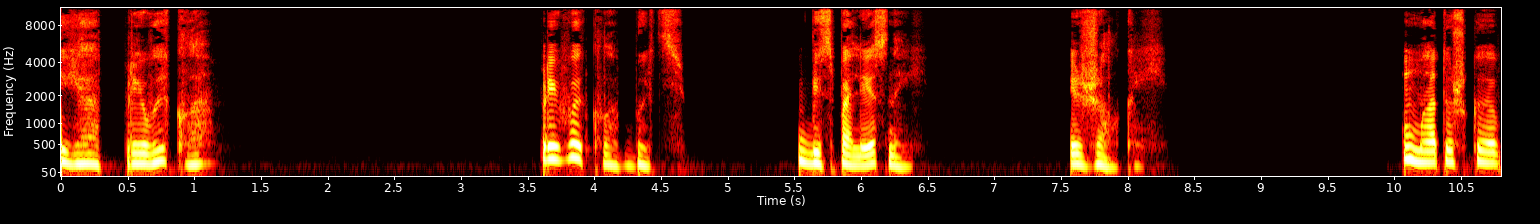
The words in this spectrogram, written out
Я привыкла. Привыкла быть бесполезной и жалкой. Матушка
